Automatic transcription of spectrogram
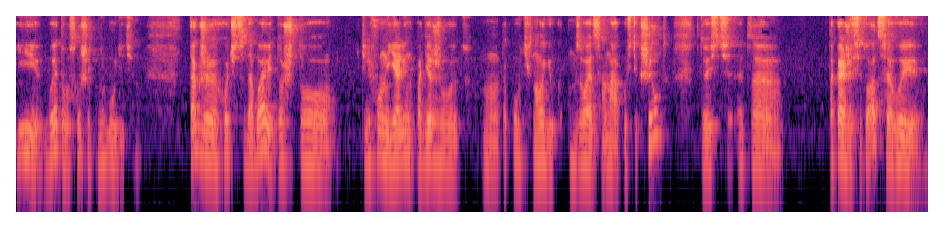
и вы этого слышать не будете. Также хочется добавить то, что телефоны Ялинк поддерживают ну, такую технологию, называется она Acoustic Shield, то есть это такая же ситуация, вы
